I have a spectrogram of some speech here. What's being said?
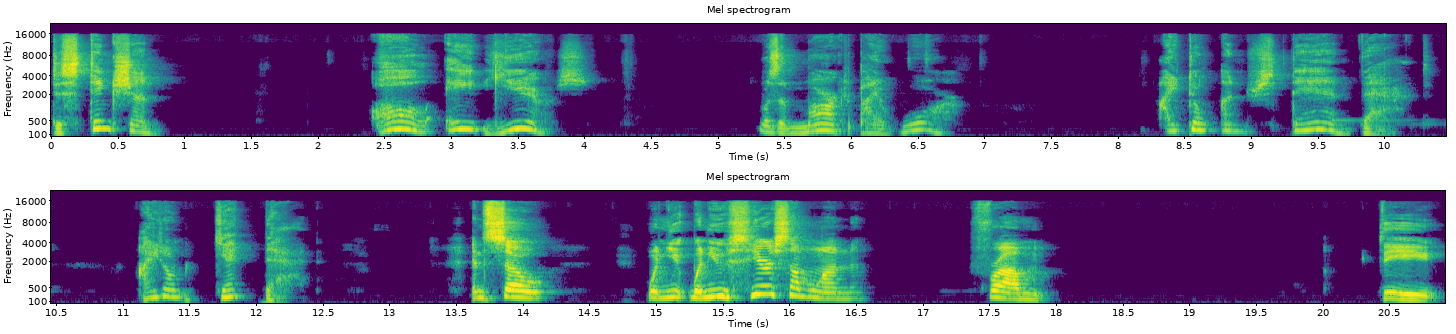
distinction. All eight years was marked by war. I don't understand that. I don't get that. And so when you when you hear someone from the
